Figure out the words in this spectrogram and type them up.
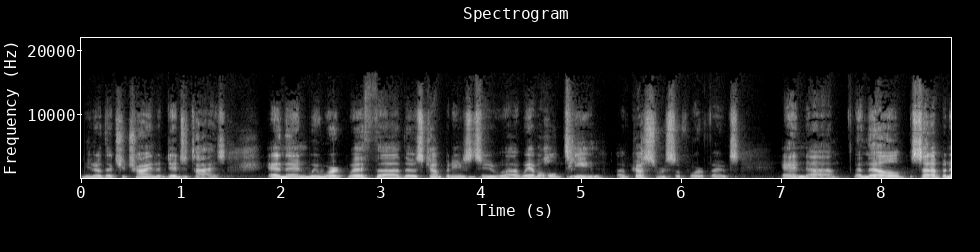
you know, that you're trying to digitize, and then we work with uh, those companies to. Uh, we have a whole team of customer support folks and uh, and they'll set up an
